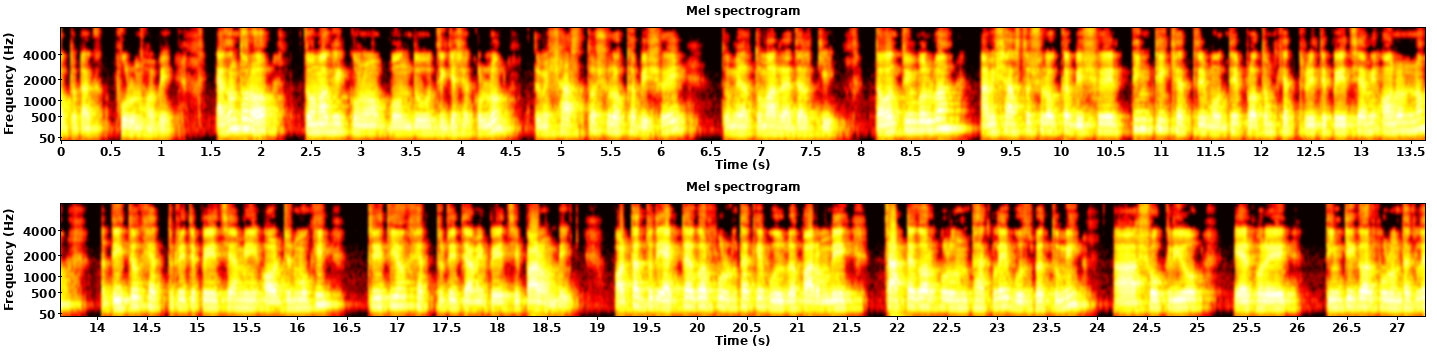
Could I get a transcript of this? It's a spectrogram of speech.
অতটা পূরণ হবে। এখন ধরো তোমাকে কোনো বন্ধু জিজ্ঞাসা করল, তুমি স্বাস্থ্য সুরক্ষা বিষয়ে, তুমি, তোমার রেজাল্ট কি? তখন তুমি বলবা, আমি স্বাস্থ্য সুরক্ষা বিষয়ের তিনটি ক্ষেত্রের মধ্যে প্রথম ক্ষেত্রটিতে পেয়েছি আমি অনন্য, দ্বিতীয় ক্ষেত্রটিতে পেয়েছি আমি অর্জনমুখী, তৃতীয় ক্ষেত্রটিতে আমি পেয়েছি প্রারম্ভিক। অর্থাৎ যদি একটা ঘর পূরণ থাকে, বুঝবে প্রারম্ভিক চারটা ঘর পূরণ থাকলে বুঝবে তুমি সক্রিয়। এরপরে তিনটি ঘর পূরণ থাকলে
